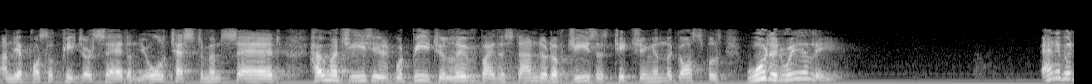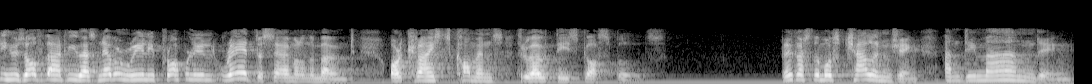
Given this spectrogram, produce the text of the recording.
and the Apostle Peter said, and the Old Testament said, how much easier it would be to live by the standard of Jesus' teaching in the Gospels. Would it really? Anybody who's of that view has never really properly read the Sermon on the Mount or Christ's comments throughout these Gospels. Because the most challenging and demanding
